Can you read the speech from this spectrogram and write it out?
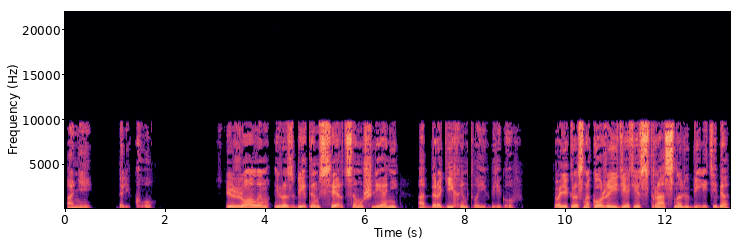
они далеко. С тяжелым и разбитым сердцем ушли они от дорогих им твоих берегов. Твои краснокожие дети страстно любили тебя,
